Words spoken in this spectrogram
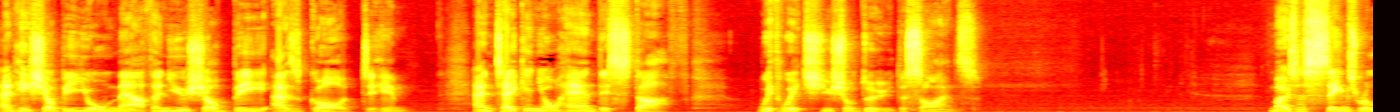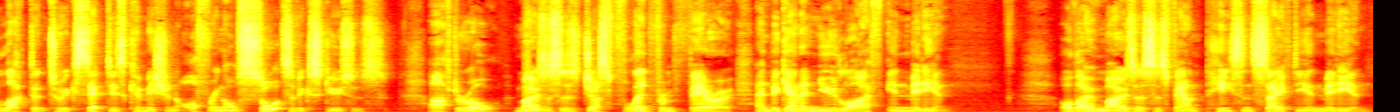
and he shall be your mouth, and you shall be as God to him. And take in your hand this staff, with which you shall do the signs. Moses seems reluctant to accept his commission, offering all sorts of excuses. After all, Moses has just fled from Pharaoh and began a new life in Midian. Although Moses has found peace and safety in Midian,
